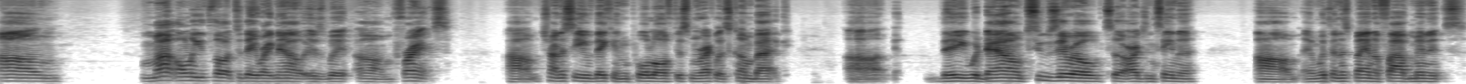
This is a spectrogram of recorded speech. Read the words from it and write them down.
Um, my only thought today, right now, is with um France, um, trying to see if they can pull off this miraculous comeback. Uh, they were down 2-0 to Argentina, um, and within the span of five minutes,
